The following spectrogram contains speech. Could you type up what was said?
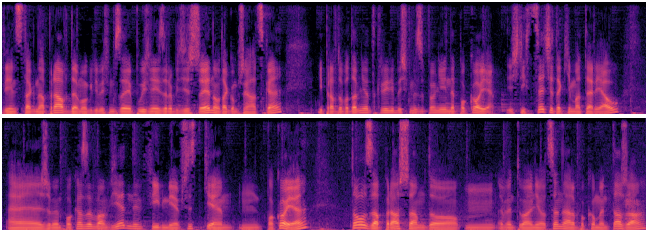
Więc tak naprawdę moglibyśmy sobie później zrobić jeszcze jedną taką przechadzkę i prawdopodobnie odkrylibyśmy zupełnie inne pokoje. Jeśli chcecie taki materiał, e, żebym pokazał wam w jednym filmie wszystkie mm, pokoje, to zapraszam do mm, ewentualnie oceny albo komentarza.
